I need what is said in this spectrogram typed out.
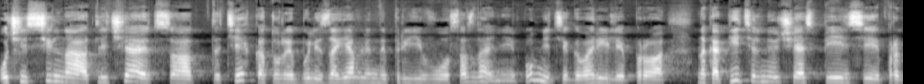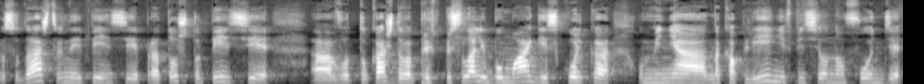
очень сильно отличаются от тех, которые были заявлены при его создании. Помните, говорили про накопительную часть пенсии, про государственные пенсии, про то, что пенсии а, вот у каждого присылали бумаги, сколько у меня накоплений в пенсионном фонде.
